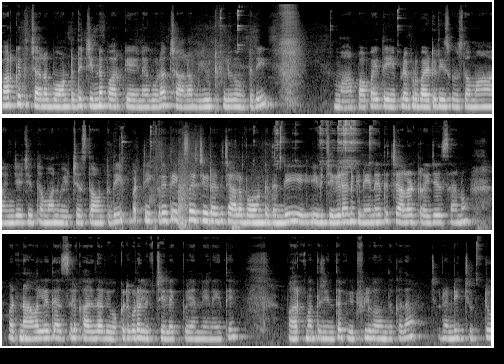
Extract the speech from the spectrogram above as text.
పార్క్ అయితే చాలా బాగుంటుంది. చిన్న పార్కే అయినా కూడా చాలా బ్యూటిఫుల్గా ఉంటుంది. మా పాప అయితే ఎప్పుడెప్పుడు బయట తీసుకొస్తామా ఎంజాయ్ చేద్దామా అని వెయిట్ చేస్తూ ఉంటుంది. బట్ ఇక్కడైతే ఎక్సర్సైజ్ చేయడానికి చాలా బాగుంటుందండి. ఇవి చేయడానికి నేనైతే చాలా ట్రై చేశాను. బట్ నా వల్ల అయితే అస్సలు కాలేదు. అవి ఒక్కటి కూడా లిఫ్ట్ చేయలేకపోయాను నేనైతే. పార్క్ మాత్రం ఎంత బ్యూటిఫుల్గా ఉంది కదా. చూడండి చుట్టూ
